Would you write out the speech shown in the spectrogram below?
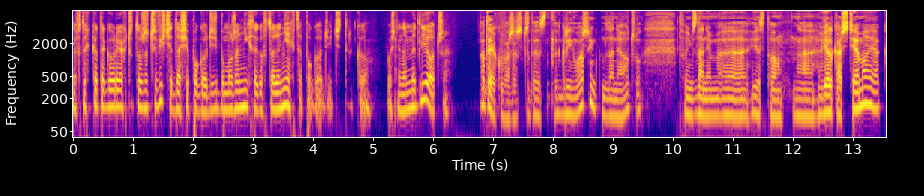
w tych kategoriach, czy to rzeczywiście da się pogodzić, bo może nikt tego wcale nie chce pogodzić, tylko właśnie nam mydli oczy. A ty jak uważasz, czy to jest greenwashing, mydlenie oczu? Twoim zdaniem e, jest to e, wielka ściema, jak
